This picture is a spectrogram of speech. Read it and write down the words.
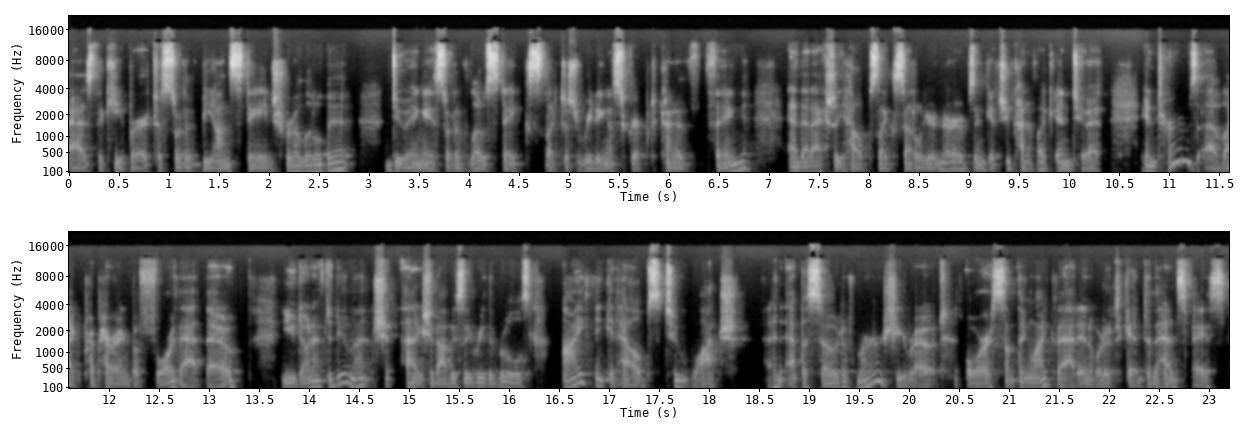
as the keeper to sort of be on stage for a little bit doing a sort of low stakes like just reading a script kind of thing. And that actually helps like settle your nerves and get you kind of like into it. In terms of like preparing before that though you don't have to do much. Uh, you should obviously read the rules. I think it helps to watch an episode of Murder She Wrote or something like that in order to get into the headspace,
